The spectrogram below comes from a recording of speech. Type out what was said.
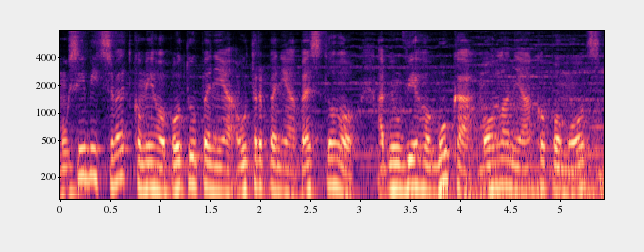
Musí byť svetkom jeho potúpenia a utrpenia bez toho, aby mu v jeho mukách mohla nejako pomôcť?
